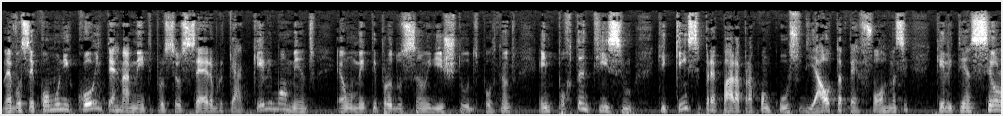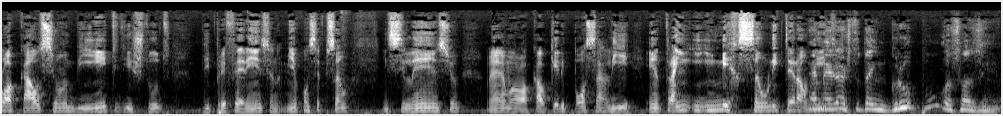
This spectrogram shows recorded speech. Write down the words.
né? Você comunicou internamente para o seu cérebro que aquele momento é um momento de produção e de estudos. Portanto, é importantíssimo que quem se prepara para concurso de alta performance, que ele tenha seu local, seu ambiente de estudos, de preferência, na minha concepção, em silêncio, né? um local que ele possa ali entrar em, imersão, literalmente. É melhor estudar em grupo ou sozinho?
